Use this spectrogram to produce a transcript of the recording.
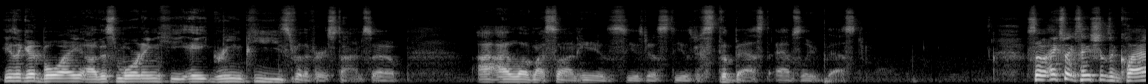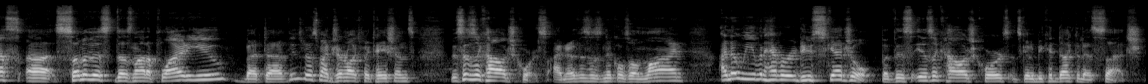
he's a good boy. Uh, this morning he ate green peas for the first time, so I, I love my son. He is he's just he is just the best, absolute best. So expectations in class. Uh, some of this does not apply to you, but uh, these are just my general expectations. This is a college course. I know this is Nicholls Online. I know we even have a reduced schedule, but this is a college course. It's going to be conducted as such.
